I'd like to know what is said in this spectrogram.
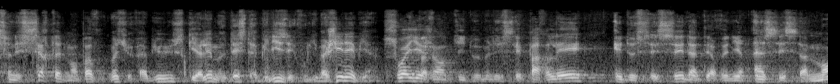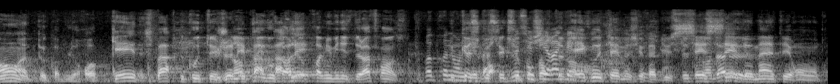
Ce n'est certainement pas vous, monsieur Fabius, qui allez me déstabiliser, vous l'imaginez bien. Soyez gentil de me laisser parler et de cesser d'intervenir incessamment, un peu comme le roquet, n'est-ce pas? Écoutez, je n'ai pas vous parlé. parler au Premier ministre de la France. Reprenons le Qu'est-ce que c'est que ce Monsieur Chirac, Écoutez, monsieur Fabius, C'est cessez de m'interrompre.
